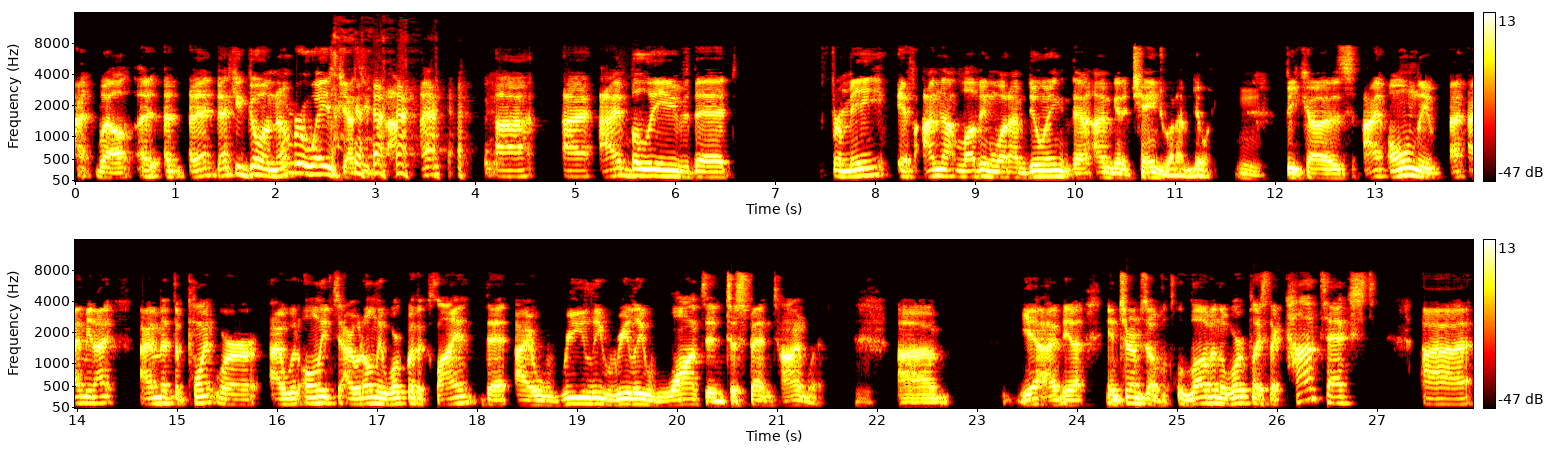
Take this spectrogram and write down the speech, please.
I, well, uh, uh, that that could go a number of ways, Jesse. But I, I, uh, I, I believe that for me, if I'm not loving what I'm doing, then I'm going to change what I'm doing. Mm. Because I only, I, I mean, I, I'm at the point where I would only, I would only work with a client that I really, really wanted to spend time with. Um, yeah, I mean, in terms of love in the workplace, the context, uh,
